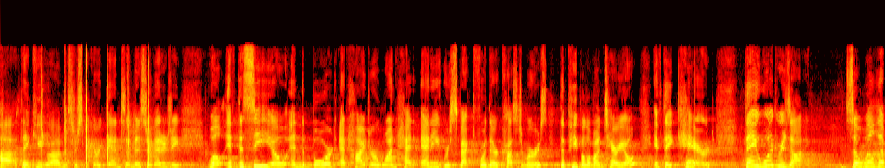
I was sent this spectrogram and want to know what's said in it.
Uh, thank you, uh, Mr. Speaker. Again, to the Minister of Energy. Well, if the CEO and the board at Hydro One had any respect for their customers, the people of Ontario, if they cared, they would resign. So will the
